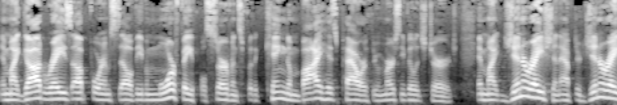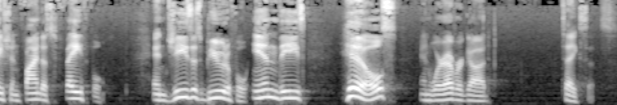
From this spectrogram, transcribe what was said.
And might God raise up for himself even more faithful servants for the kingdom by his power through Mercy Village Church. And might generation after generation find us faithful and Jesus beautiful in these hills and wherever God takes us.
